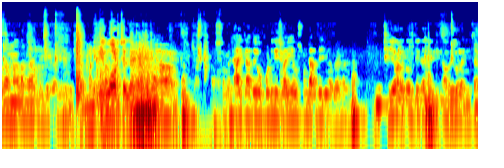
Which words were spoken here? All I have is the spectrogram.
लीजिएगा मैंने एक और चल जाएगा हाँ। उसमें मिठाई खिला दो फ़ोटो खिंचवाइए उसमें डाल दीजिएगा बैनर। में ठेया तो देखा दे अबरी वाला खींचा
